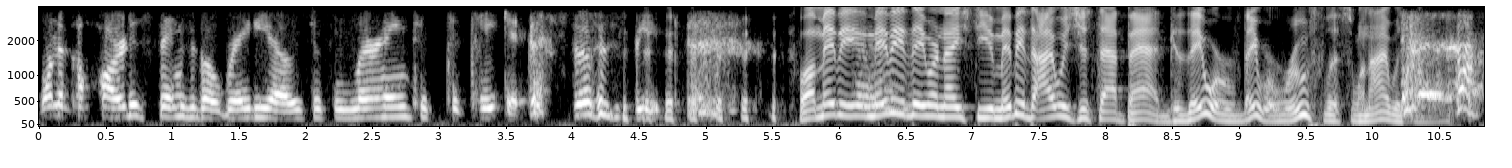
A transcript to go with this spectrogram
one of the hardest things about radio is just learning to to take it, so to speak. well, maybe maybe they were nice to you. Maybe I was just that bad because they were they were ruthless when I was there.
